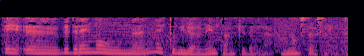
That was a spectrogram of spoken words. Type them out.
e eh, vedremo un netto miglioramento anche della nostra salute.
